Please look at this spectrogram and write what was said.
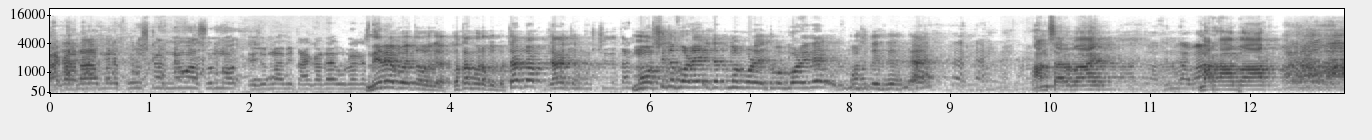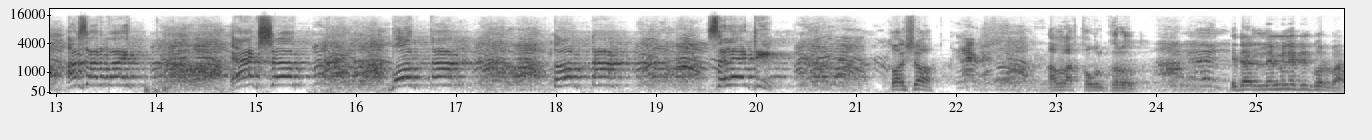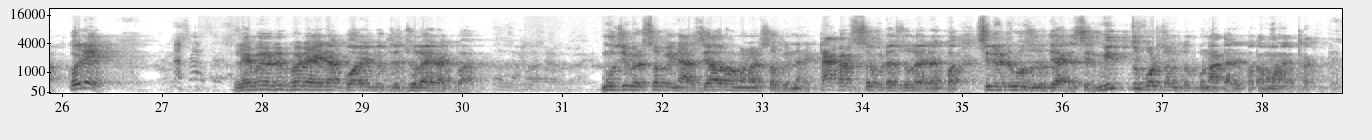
টাকাটা মানে পুরস্কার নেওয়া সুন্নত এই জন্য আমি টাকাটা ওনার কাছে নেড়ে বইতে হবে কথা বড় কইব। চাপ চাপ জায়গা মসজিদে মসজিদে পড়ে এটা তোমার পড়ে তোমার পড়ে রে। মসজিদে হ্যাঁ। আনসার ভাই মারহাবা। আনসার ভাই একশো বক্তা তক্তা সিলেটি কয়শো? আল্লাহ কবুল করো এটা লেমিনেটিং করবা। কই রে? লেমিনেটিং করে এরা ঘরের ভিতরে ঝুলাই রাখবা। মুজিবের ছবি না, জিয়াউর রহমানের ছবি না টাকার ছবিটা ঝুলাই রাখবা। সিলেটের হুজুর দেওয়া গেছে, মৃত্যু পর্যন্ত গুণাগারের কথা মনে থাকবে।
